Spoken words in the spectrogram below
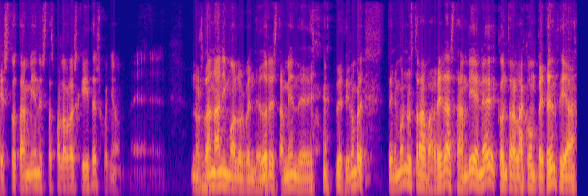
esto también, estas palabras que dices, coño, eh, nos dan ánimo a los vendedores también de, decir, hombre, tenemos nuestras barreras también ¿eh? contra la competencia.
